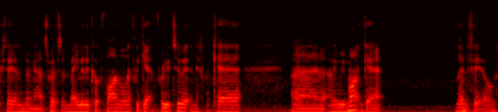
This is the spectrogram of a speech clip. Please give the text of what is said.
Crusaders and Dungannon Swifts, and maybe the cup final if we get through to it, and if I care. Uh, I mean, we might get Linfield.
